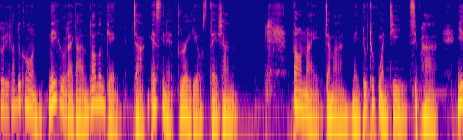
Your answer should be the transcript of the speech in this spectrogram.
สวัสดีครับทุกคน นี่คือรายการเล่าเรื่องเก่งจาก s n e t Radio Station ตอนใหม่จะมาในทุกๆวันที่ 15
